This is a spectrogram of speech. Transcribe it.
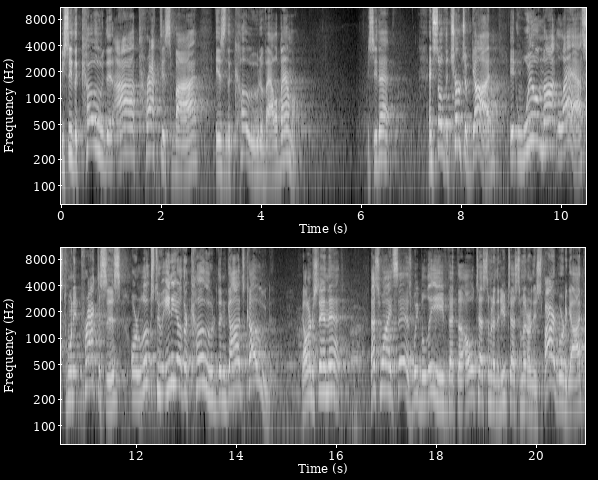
You see, the code that I practice by is the code of Alabama. You see that? And so the church of God, it will not last when it practices or looks to any other code than God's code. Y'all understand that? That's why it says we believe that the Old Testament and the New Testament are the inspired Word of God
